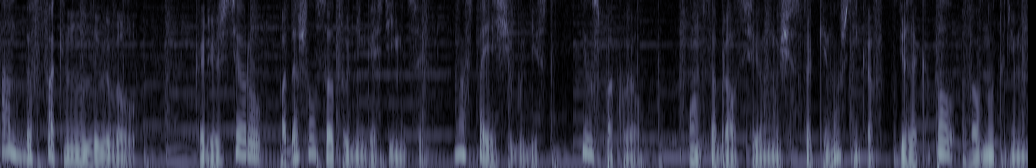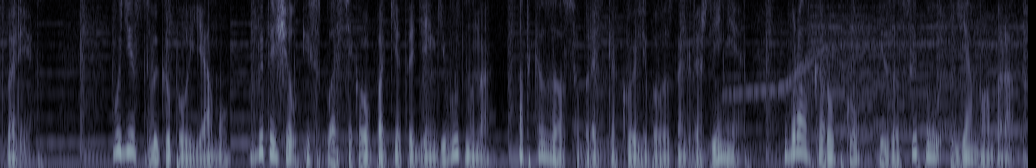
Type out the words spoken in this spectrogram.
Unbelievable. К режиссеру подошел сотрудник гостиницы, настоящий буддист, и успокоил. Он собрал все имущество киношников и закопал во внутреннем дворе. Буддист выкопал яму, вытащил из пластикового пакета деньги Вудмана, отказался брать какое-либо вознаграждение, убрал коробку и засыпал яму обратно.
